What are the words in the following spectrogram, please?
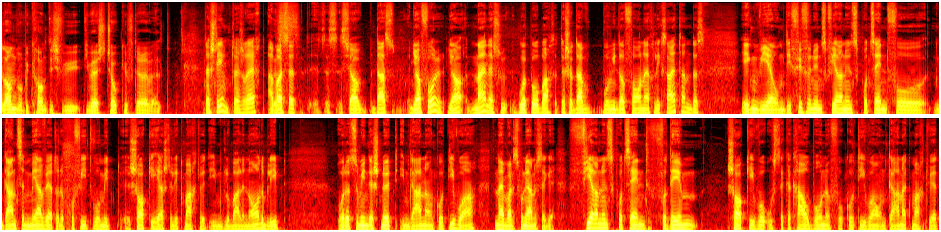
Land, das bekannt ist für die beste Schoki auf der Welt. Das stimmt, du hast recht. Aber es, hat, es, ist ja das, ja voll, ja, nein, das ist gut beobachtet. Das ist ja da, wo wir da vorne ein bisschen gesagt haben, dass irgendwie um die 95, 94 Prozent von ganzen Mehrwert oder Profit, wo mit Schoki-Herstellung gemacht wird, im globalen Norden bleibt. Oder zumindest nicht in Ghana und Côte d'Ivoire. Nein, weil das muss ich anders sagen. 94 Prozent von dem Schoki, wo aus der Kakaobohnen von Côte d'Ivoire und Ghana gemacht wird,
